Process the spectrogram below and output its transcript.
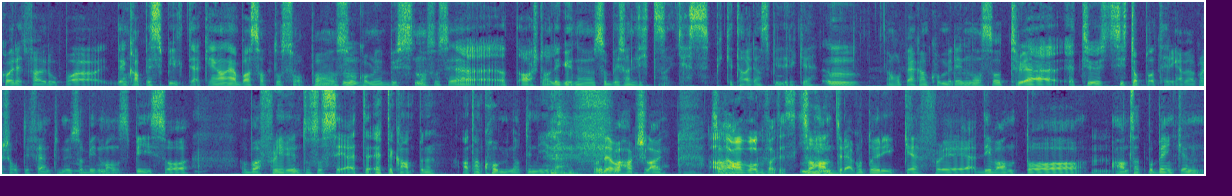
Kom rett fra Europa. Den kampen spilte jeg ikke engang, jeg bare satt og så på. Og så Mm. kommer vi i bussen, og så ser jeg at Arsenal ligger under, og så blir det sånn litt sånn Yes, Mkhitaryan spiller ikke. Mm. Jeg håper jeg kan komme inn. Og så tror jeg, jeg tror Siste oppdateringa, vi har kanskje 85 minutter, så begynner man å spise og, og bare fly rundt. Og så ser jeg etter, etter kampen at han kom inn 89., og det var hardt slag. Ja, Så det han- var vond, faktisk. Så han tror jeg kommer til å ryke fordi de vant og han satt på benken.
